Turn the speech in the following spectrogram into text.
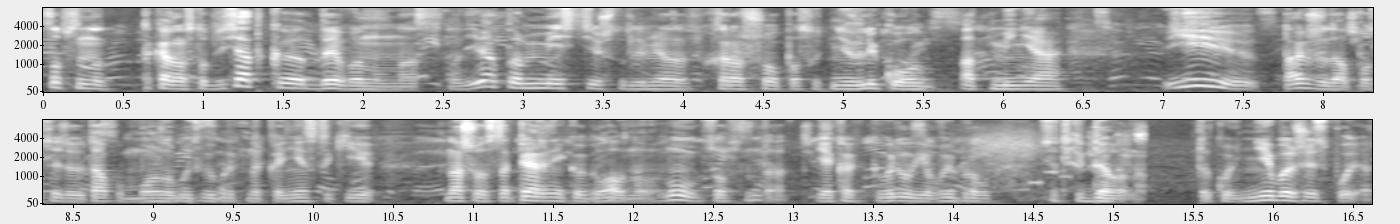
Собственно, такая у нас топ-десятка, Девон у нас на девятом месте, что для меня хорошо, по сути, недалеко от меня. И также, да, после этого этапа можно будет выбрать наконец-таки нашего соперника главного. Ну, собственно, да. Я как говорил, я выбрал все-таки Девона. Такой небольшой спойлер.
